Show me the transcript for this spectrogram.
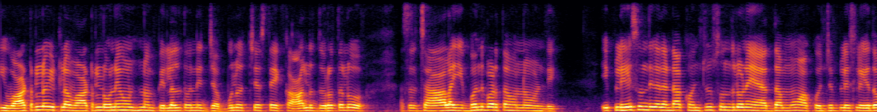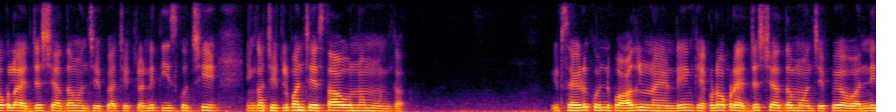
ఈ వాటర్లో ఇట్లా వాటర్లోనే ఉంటున్నాం. పిల్లలతోనే జబ్బులు వచ్చేస్తాయి కాళ్ళు దురతలు అసలు చాలా ఇబ్బంది పడుతూ ఉన్నామండి. ఈ ప్లేస్ ఉంది కదండి ఆ కొంచెం సందులోనే వేద్దాము ఆ కొంచెం ప్లేస్లో ఏదో ఒకలా అడ్జస్ట్ చేద్దాం అని చెప్పి ఆ చెట్లన్నీ తీసుకొచ్చి ఇంకా చెట్లు పని చేస్తూ ఉన్నాము ఇంకా. ఇటు సైడ్ కొన్ని పాదులు ఉన్నాయండి ఇంకెక్కడో ఒకడ అడ్జస్ట్ చేద్దాము అని చెప్పి అవన్నీ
